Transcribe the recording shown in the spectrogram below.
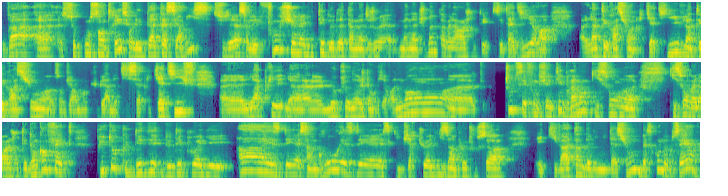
va euh, se concentrer sur les data services, c'est-à-dire sur les fonctionnalités de data management à valeur ajoutée, c'est-à-dire l'intégration applicative, l'intégration aux environnements Kubernetes applicatifs, le clonage d'environnement, toutes ces fonctionnalités vraiment qui sont, euh, qui sont valeur ajoutée. Donc en fait, plutôt que de, déployer un SDS, un gros SDS qui virtualise un peu tout ça et qui va atteindre des limitations, ben, ce qu'on observe,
